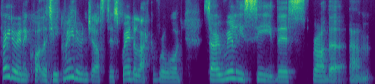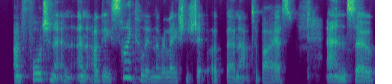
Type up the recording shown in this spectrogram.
greater inequality, greater injustice, greater lack of reward. So I really see this rather um, unfortunate and, and, ugly cycle in the relationship of burnout to bias. And so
